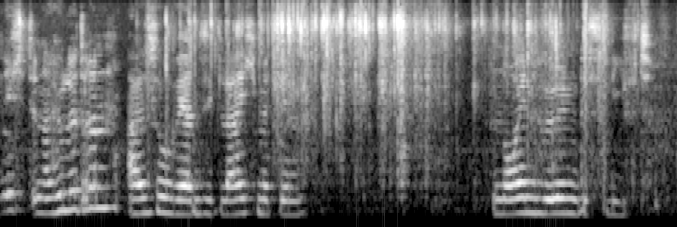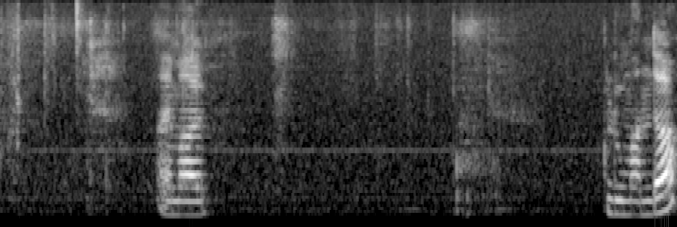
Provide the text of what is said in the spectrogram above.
nicht in der Hülle drin, also werden sie gleich mit den neun Hüllen gesleeved. Einmal Glumanda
